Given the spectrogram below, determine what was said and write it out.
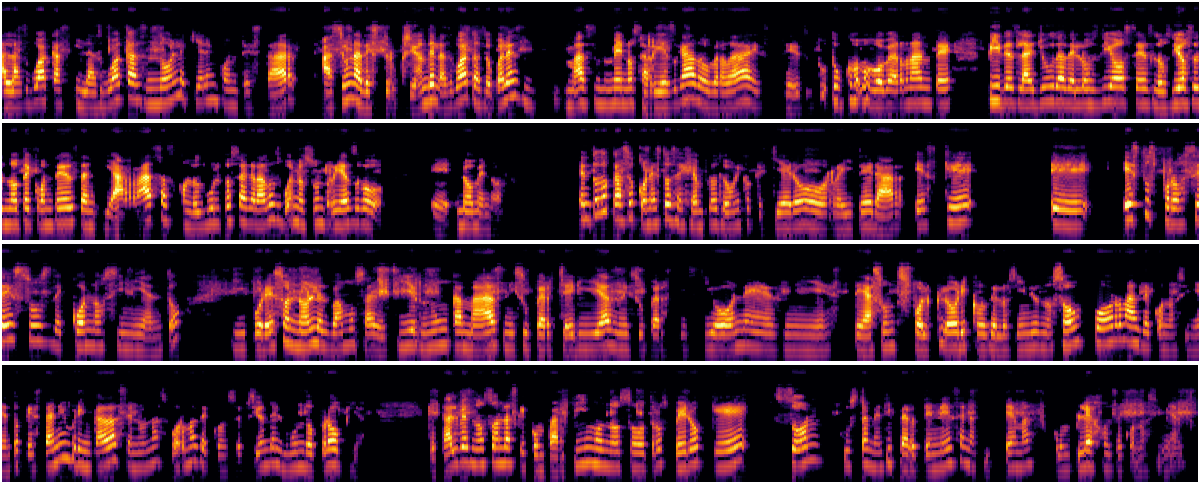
a las huacas y las huacas no le quieren contestar, hace una destrucción de las huacas, lo cual es más menos arriesgado, ¿verdad? Este, tú, como gobernante pides la ayuda de los dioses, los dioses no te contestan y arrasas con los bultos sagrados, bueno, es un riesgo eh, no menor. En todo caso, con estos ejemplos, lo único que quiero reiterar es que eh, estos procesos de conocimiento y por eso no les vamos a decir nunca más ni supercherías, ni supersticiones, ni este, asuntos folclóricos de los indios, no son formas de conocimiento que están imbrincadas en unas formas de concepción del mundo propias, que tal vez no son las que compartimos nosotros, pero que son justamente y pertenecen a sistemas complejos de conocimiento.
